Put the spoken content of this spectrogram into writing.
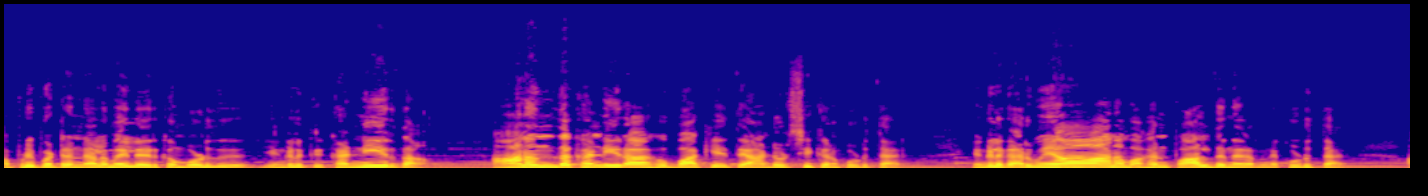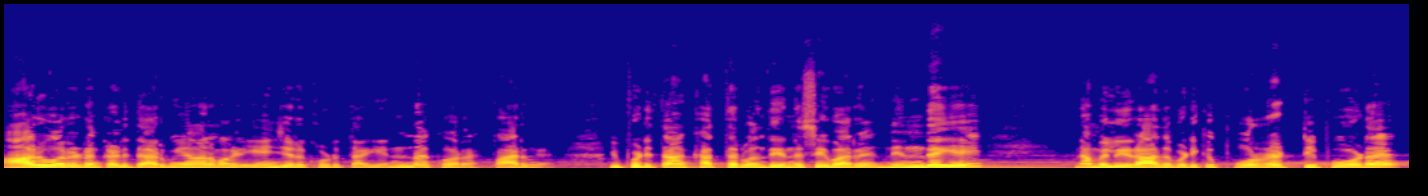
அப்படிப்பட்ட நிலைமையில் இருக்கும் பொழுது எங்களுக்கு கண்ணீர் தான். ஆனந்த கண்ணீராக பாக்கியத்தை ஆண்டவர் சீக்கிரம் கொடுத்தார். எங்களுக்கு அருமையான மகன் பால் தினகரனை கொடுத்தார். ஆறு வருடம் கழித்து அருமையான மகள் ஏஞ்சலை கொடுத்தார். என்ன குறை? பாருங்கள் இப்படித்தான் கத்தர் வந்து என்ன செய்வார்? நிந்தையை நம்மில் இராதபடிக்கு புரட்டி போட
